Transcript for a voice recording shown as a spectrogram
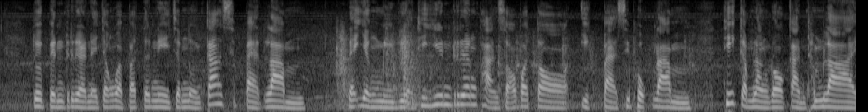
ำ โดยเป็นเรือในจังหวัดปัตตานีจำนวน 98 ลำและยังมีเรือที่ยื่นเรื่องผ่านสบตอีก 86 ลำ ที่กำลังรอการทำลาย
